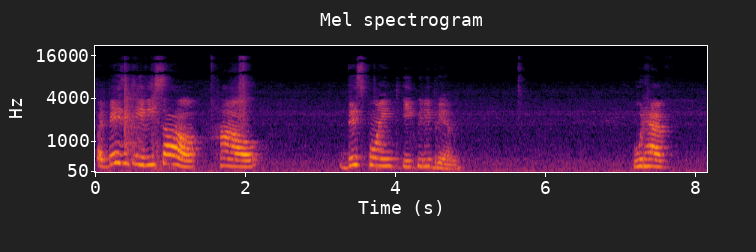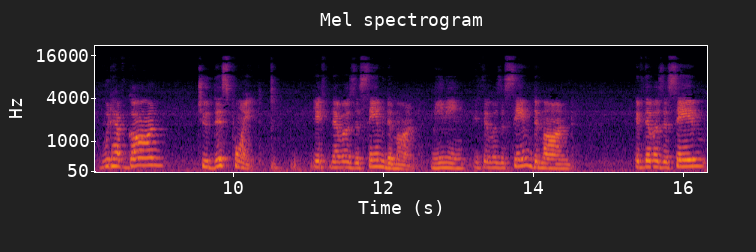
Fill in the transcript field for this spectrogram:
But basically we saw how this point equilibrium would have would have gone to this point if there was the same demand, meaning if there was the same demand, if there was the same,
